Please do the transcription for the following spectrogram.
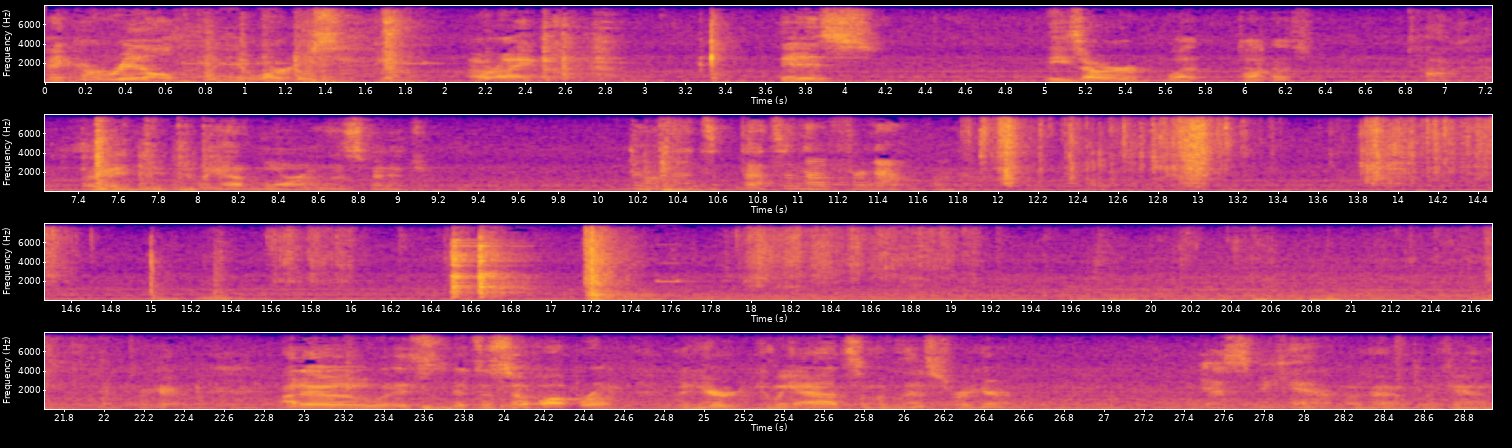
Fake or real, it works. All right. This, these are what tacos? Tacos. Okay. Do, do we have more of the spinach? No, that's that's enough for now. Okay. I know it's it's a soap opera, but here, can we add some of this right here? Yes, we can. Okay, we can.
